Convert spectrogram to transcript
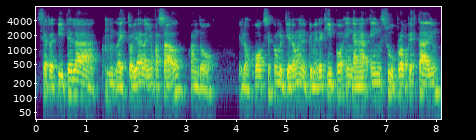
se repite la, la historia del año pasado, cuando los Bucks se convirtieron en el primer equipo en ganar en su propio estadio.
